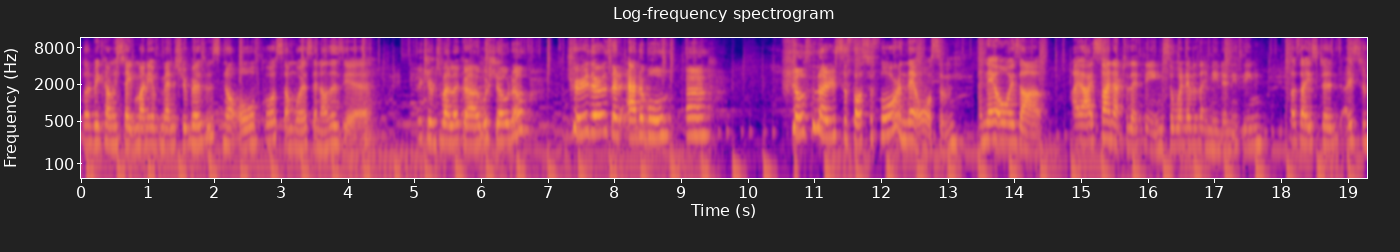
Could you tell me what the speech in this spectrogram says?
A lot of big companies take money of mandatory purposes. Not all, of course. Some worse than others, yeah. I give to my local animal shelter. True, there was an animal uh, shelter that I used to foster for, and they're awesome. And they're always up. I, I sign up to their thing, so whenever they need anything, because I used to I used to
